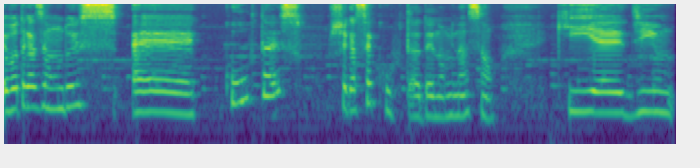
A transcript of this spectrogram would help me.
eu vou trazer um dos é, curtas, chega a ser curta a denominação, que é de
